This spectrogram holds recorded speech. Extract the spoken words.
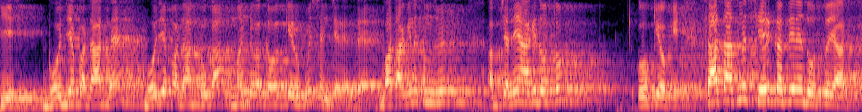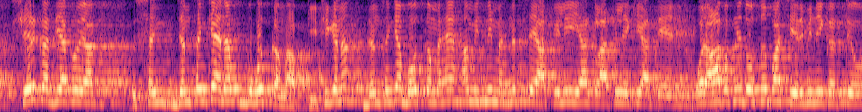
ये भोज्य पदार्थ है, भोज्य पदार्थों का मंड व कवक के रूप में संचय रहता है। बात आगे ना समझ में? अब चलें आगे दोस्तों। Okay okay. साथ साथ में शेयर करते रहे दोस्तों यार। शेयर कर दिया करो यार जनसंख्या है ना वो बहुत कम है आपकी, ठीक है ना? जनसंख्या बहुत कम है, हम इतनी मेहनत से आपके लिए यार क्लासें लेके आते हैं और आप अपने दोस्तों के पास शेयर भी नहीं करते हो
